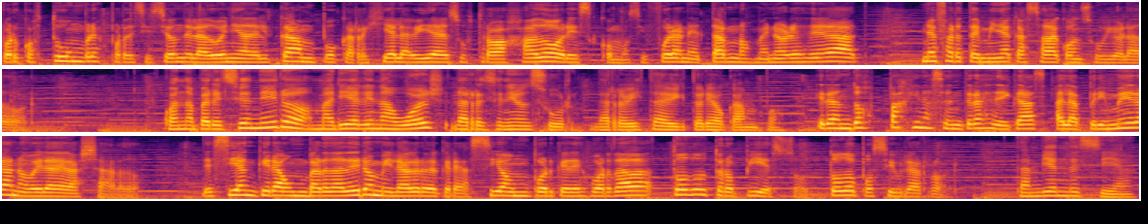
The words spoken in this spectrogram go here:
Por costumbres, por decisión de la dueña del campo que regía la vida de sus trabajadores como si fueran eternos menores de edad, Nefer termina casada con su violador. Cuando apareció enero, María Elena Walsh la reseñó en Sur, la revista de Victoria Ocampo. Eran dos páginas enteras dedicadas a la primera novela de Gallardo Decían que era un verdadero milagro de creación porque desbordaba todo tropiezo, todo posible error. También decía,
